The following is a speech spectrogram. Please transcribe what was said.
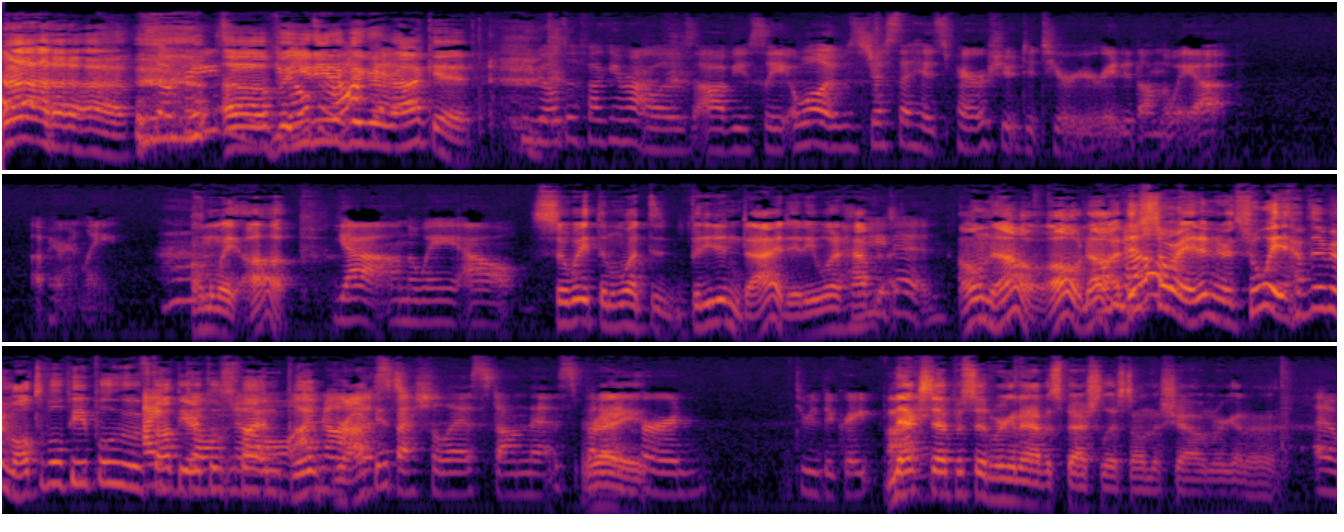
So crazy. Uh, but you need a a bigger rocket. He built a fucking rocket. Well, it was obviously well, it was just that his parachute deteriorated on the way up. Apparently, On the way up. yeah, on the way out. So wait, then what? Did, but he didn't die, did he? What Yeah, happened? he did. Oh no! Oh no! Oh, This no. story I didn't hear. So wait, have there been multiple people who have I thought the Earth was flat and blew I'm not a rockets? specialist on this, but Right. I heard through the grapevine. Next episode, we're gonna have a specialist on the show, and we're gonna a,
